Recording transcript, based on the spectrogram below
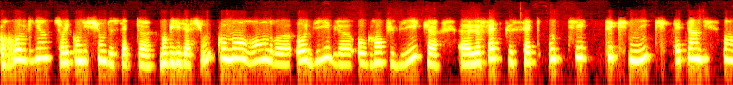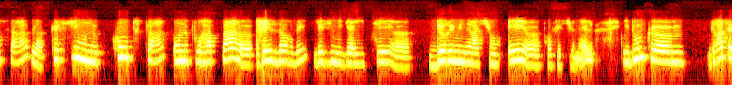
revient sur les conditions de cette mobilisation. Comment rendre audible au grand public le fait que cet outil technique est indispensable, que si on ne compte pas, on ne pourra pas résorber les inégalités de rémunération et professionnelle. Et donc, grâce à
